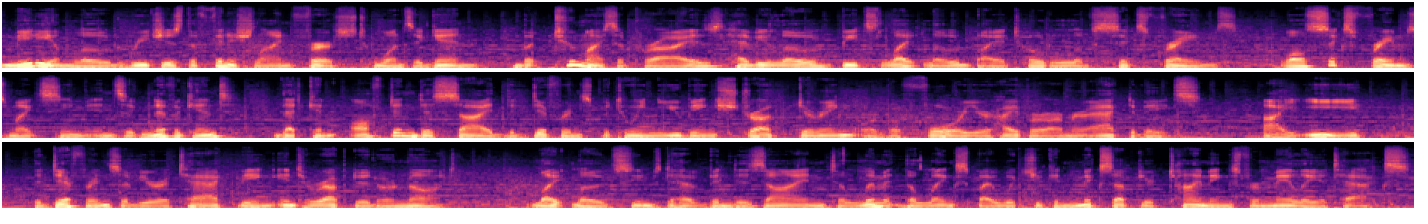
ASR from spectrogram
Medium load reaches the finish line first, once again, but to my surprise, heavy load beats light load by a total of 6 frames. While 6 frames might seem insignificant, that can often decide the difference between you being struck during or before your hyper armor activates, i.e., the difference of your attack being interrupted or not. Light load seems to have been designed to limit the lengths by which you can mix up your timings for melee attacks.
